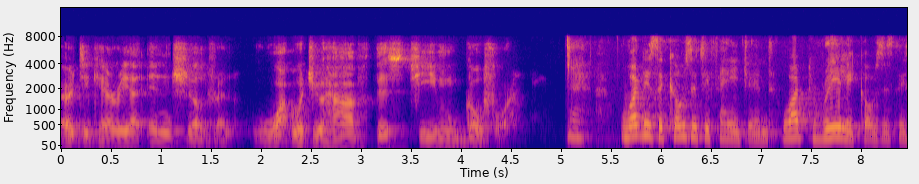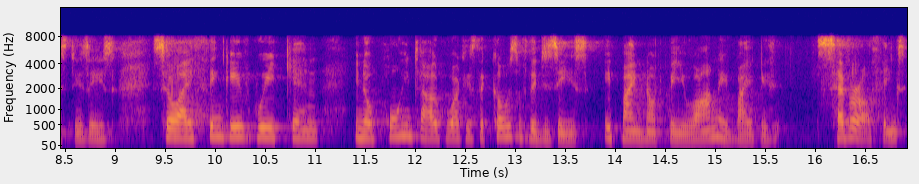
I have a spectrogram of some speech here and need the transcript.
urticaria in children. What would you have this team go for? What is the causative agent? What really causes this disease? So I think if we can, you know, point out what is the cause of the disease, it might not be one, it might be several things,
